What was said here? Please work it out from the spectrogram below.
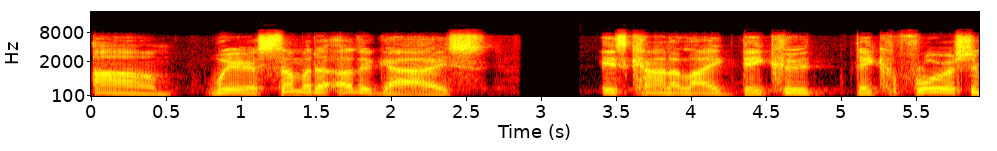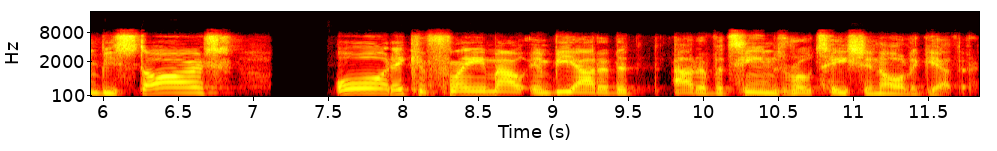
Um, where some of the other guys, it's kind of like they could they could flourish and be stars, or they can flame out and be out of the out of a team's rotation altogether.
